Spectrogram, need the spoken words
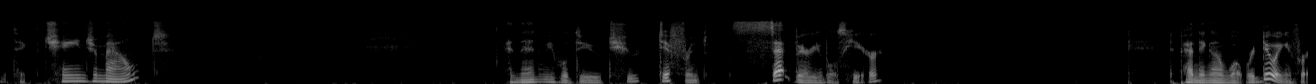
we'll take the change amount, and then we will do two different set variables here depending on what we're doing. If we're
